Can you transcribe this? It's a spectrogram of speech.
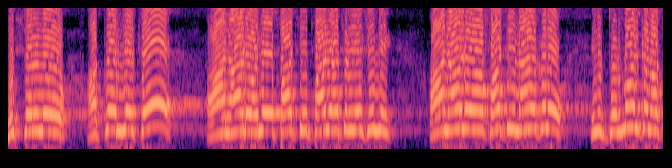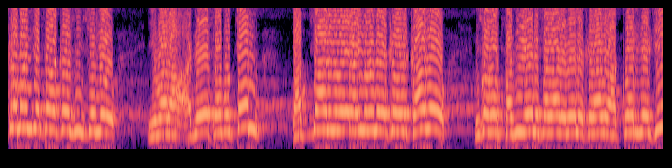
ముచ్చరలో అక్వైర్ చేస్తే ఆనాడు అదే పార్టీ పాదయాత్ర చేసింది. ఆనాడు ఆ పార్టీ నాయకులు ఇది దుర్మార్గం అక్రమం అని చెప్పి ఆక్రోశించారు ఇవాళ అదే ప్రభుత్వం పద్నాలుగు వేల ఐదు వందల ఎకరాలు కాదు ఇంకొక పదిహేను పదహారు వేల ఎకరాలు అక్వైర్ చేసి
